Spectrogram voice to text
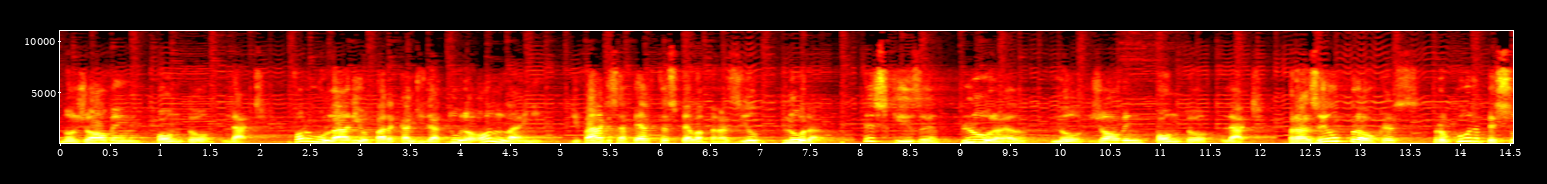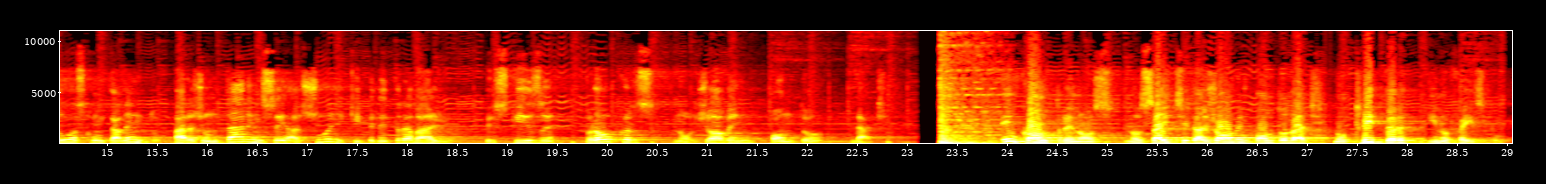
no jovem.lat. Formulário para candidatura online de vagas abertas pela Brasil Plural. Pesquisa Plural no jovem.lat. Brasil Brokers procura pessoas com talento para juntarem-se à sua equipe de trabalho. Pesquisa Brokers no jovem.lat. Encontre-nos no site da Jovem.lat, no Twitter e no Facebook.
